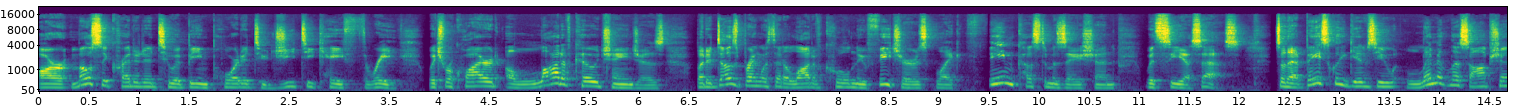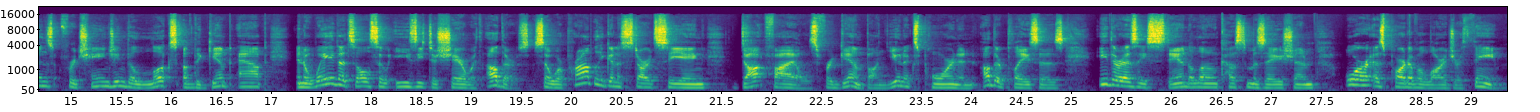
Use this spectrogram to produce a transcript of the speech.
are mostly credited to it being ported to GTK3, which required a lot of code changes, but it does bring with it a lot of cool new features like theme customization with CSS. So that basically gives you limitless options for changing the looks of the GIMP app in a way that's also easy to share with others. So we're probably going to start seeing dot files for GIMP on Unix porn and other places, either as a standalone customization or as part of a larger theme.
